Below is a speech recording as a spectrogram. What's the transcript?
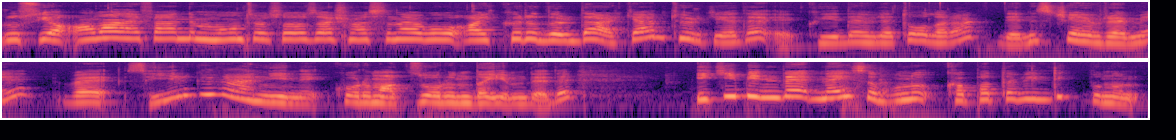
Rusya aman efendim Montreux Sözleşmesi'ne bu aykırıdır derken Türkiye'de e, kıyı devleti olarak deniz çevremi ve seyir güvenliğini korumak zorundayım dedi. 2000'de neyse bunu kapatabildik bunun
